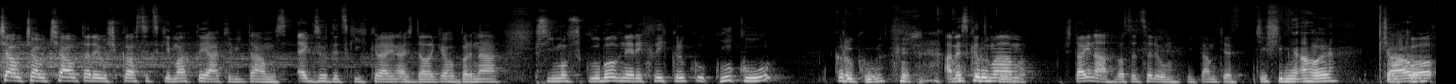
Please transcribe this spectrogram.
Čau, čau, čau, tady už klasicky Maty, já tě vítám z exotických krajin až dalekého Brna, přímo z klubovny rychlých kruků, kluků, kruků. A dneska tu Kruku. mám Štajna, 27, vítám tě. Těší mě, ahoj. Čau. Jako,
